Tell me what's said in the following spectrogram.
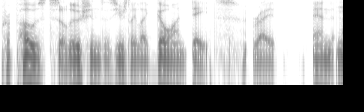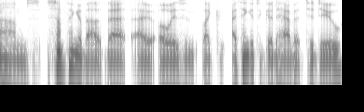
proposed solutions is usually like go on dates, right? And mm. um, something about that I always like. I think it's a good habit to do.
